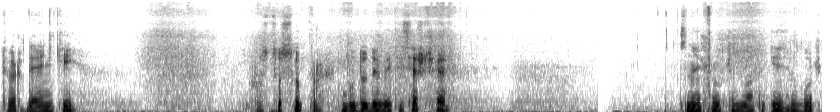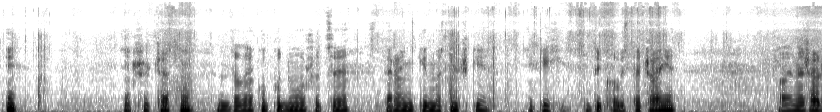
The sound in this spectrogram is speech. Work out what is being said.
Тверденький. Просто супер. Буду дивитися ще. Знайшов ще два такі грибочки. Якщо чесно, здалеку подумав, що це старенькі маснючки, яких тутика вистачає. Але, на жаль,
